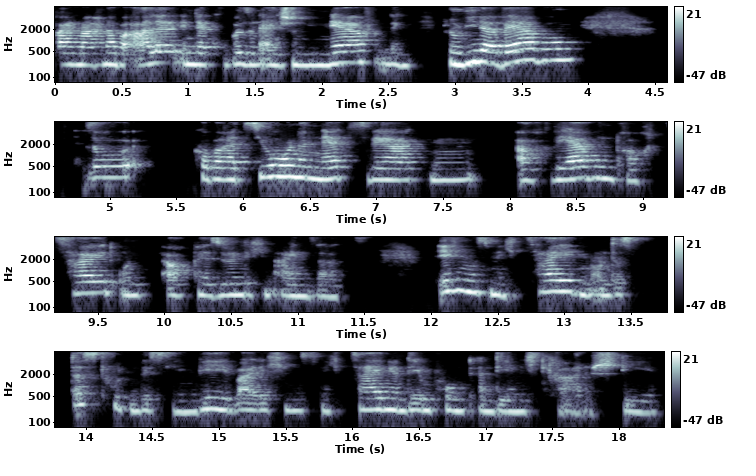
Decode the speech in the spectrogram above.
reinmachen, aber alle in der Gruppe sind eigentlich schon genervt und denken, schon wieder Werbung. So Kooperationen, Netzwerken, auch Werbung braucht Zeit und auch persönlichen Einsatz. Ich muss mich zeigen und das das tut ein bisschen weh, weil ich muss mich zeigen an dem Punkt, an dem ich gerade stehe.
